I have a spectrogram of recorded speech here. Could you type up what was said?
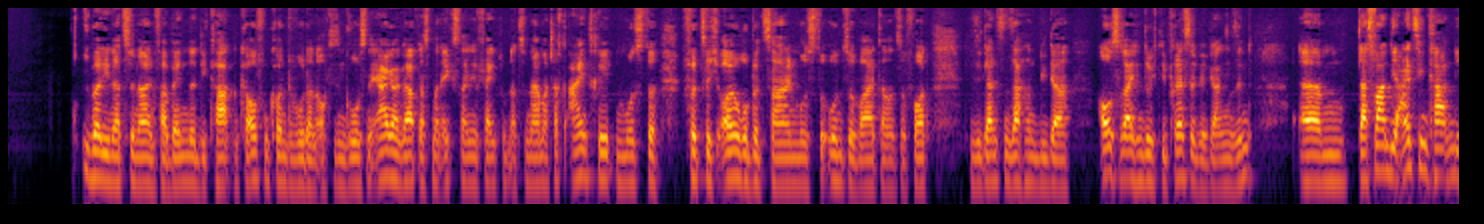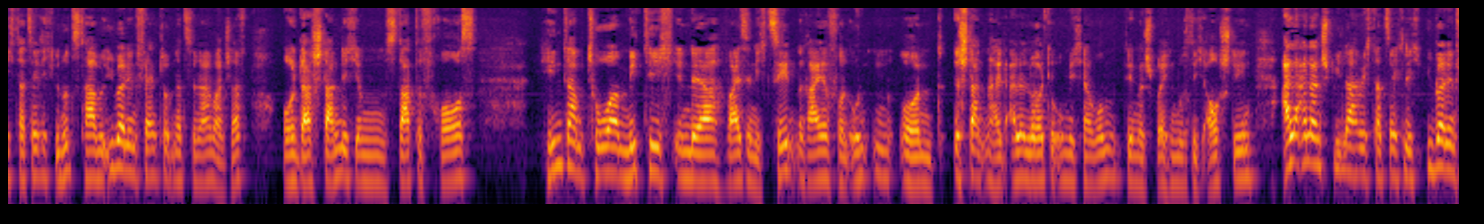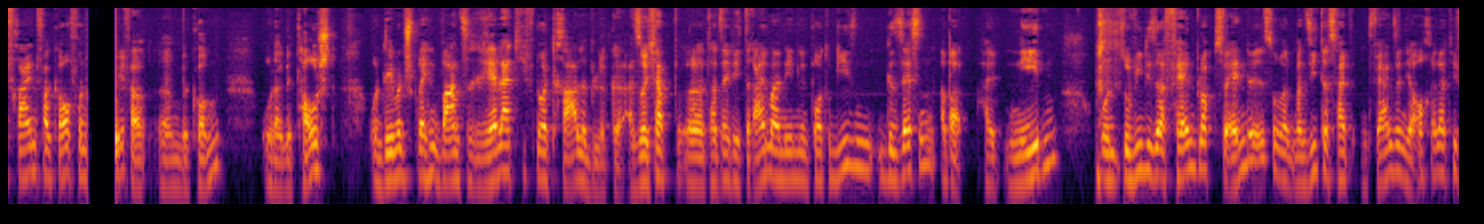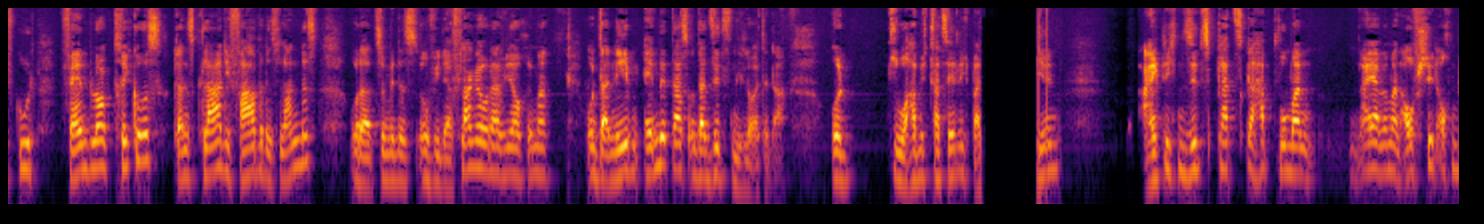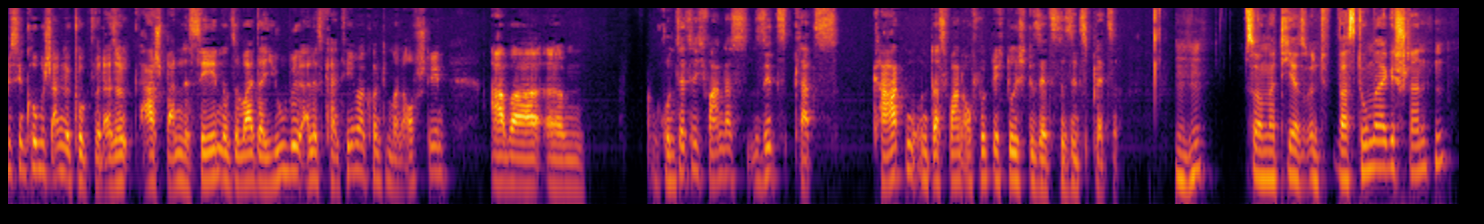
über die nationalen Verbände die Karten kaufen konnte, wo dann auch diesen großen Ärger gab, dass man extra in den Fanclub Nationalmannschaft eintreten musste, 40 Euro bezahlen musste und so weiter und so fort. Diese ganzen Sachen, die da ausreichend durch die Presse gegangen sind. Ähm, das waren die einzigen Karten, die ich tatsächlich genutzt habe über den Fanclub Nationalmannschaft. Und da stand ich im Stade de France hinterm Tor, mittig in der, weiß ich nicht, zehnten Reihe von unten und es standen halt alle Leute um mich herum, dementsprechend musste ich auch stehen. Alle anderen Spiele habe ich tatsächlich über den freien Verkauf von UEFA äh, bekommen oder getauscht und dementsprechend waren es relativ neutrale Blöcke. Also ich habe äh, tatsächlich dreimal neben den Portugiesen gesessen, aber halt neben und so wie dieser Fanblock zu Ende ist und man sieht das halt im Fernsehen ja auch relativ gut, Fanblock, Trikots, ganz klar, die Farbe des Landes oder zumindest irgendwie der Flagge oder wie auch immer und daneben endet das und dann sitzen die Leute da. Und so habe ich tatsächlich bei vielen eigentlich einen Sitzplatz gehabt, wo man naja, wenn man aufsteht, auch ein bisschen komisch angeguckt wird. Also klar, spannende Szenen und so weiter, Jubel, alles kein Thema, konnte man aufstehen. Aber ähm, grundsätzlich waren das Sitzplatzkarten und das waren auch wirklich durchgesetzte Sitzplätze. Mhm. So, Matthias, und warst du mal gestanden?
